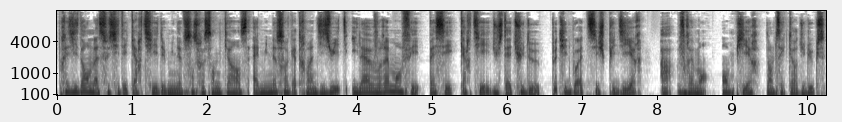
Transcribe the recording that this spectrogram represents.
Président de la société Cartier de 1975 à 1998, il a vraiment fait passer Cartier du statut de petite boîte, si je puis dire, à vraiment empire dans le secteur du luxe,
